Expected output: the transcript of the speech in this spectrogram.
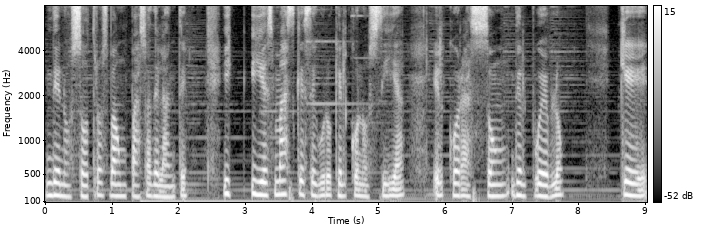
de nosotros, va un paso adelante. Y, y es más que seguro que Él conocía el corazón del pueblo, que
